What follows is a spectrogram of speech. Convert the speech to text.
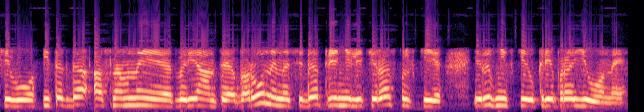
всего. И тогда основные варианты обороны на себя приняли Тираспольские и Рыбницкие укрепрайоны.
